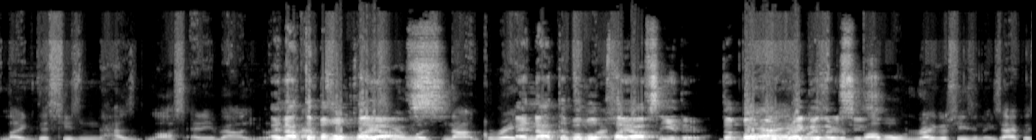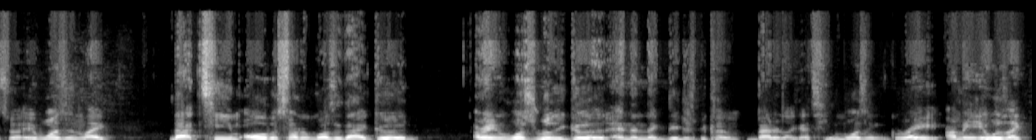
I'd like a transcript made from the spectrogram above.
like this season has lost any value. Like, And not the bubble team last year playoffs. was not great, and not the bubble last year- playoffs either. The bubble Yeah, regular the season. Bubble regular season, exactly. So it wasn't like that team all of a sudden wasn't that good. I mean, was really good, and then like they just become better. Like that team wasn't great. I mean, it was like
